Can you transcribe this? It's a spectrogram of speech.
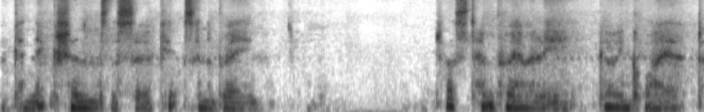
the connections, the circuits in the brain, just temporarily going quiet.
